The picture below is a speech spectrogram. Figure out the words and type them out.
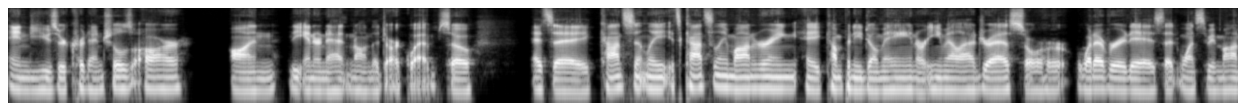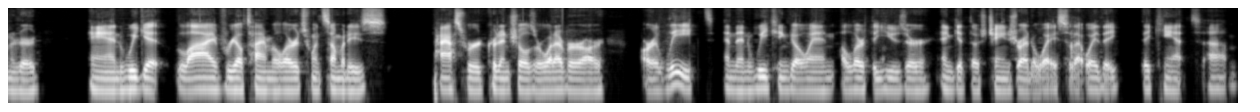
end user credentials are on the internet and on the dark web. So it's a constantly it's constantly monitoring a company domain or email address or whatever it is that wants to be monitored. And we get live real-time alerts when somebody's password credentials or whatever are are leaked and then we can go in alert the user and get those changed right away. So that way they they can't um,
